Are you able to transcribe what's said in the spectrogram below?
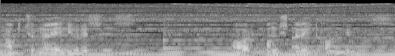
nocturnal enuresis, or functional incontinence.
